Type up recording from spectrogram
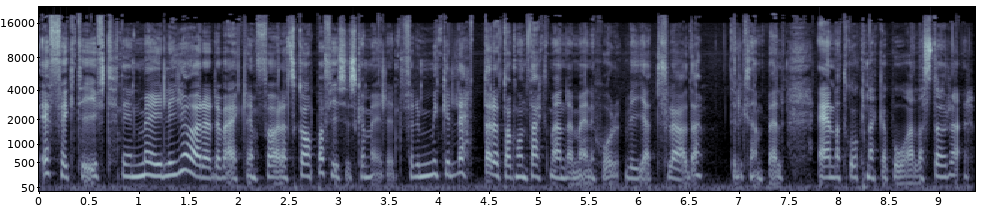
effektivt. Det är en möjliggörare verkligen för att skapa fysiska möjligheter. För det är mycket lättare att ta kontakt med andra människor via ett flöde till exempel, än att gå och knacka på alla dörrar.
